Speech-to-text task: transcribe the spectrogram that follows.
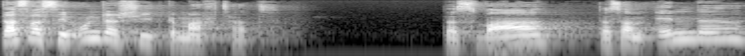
das, was den Unterschied gemacht hat, das war, dass am Ende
